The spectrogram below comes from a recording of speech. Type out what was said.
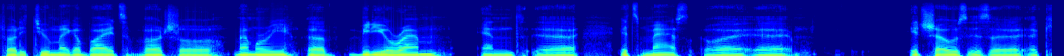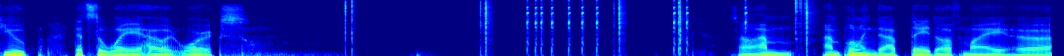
32 megabytes virtual memory, uh, video RAM, and uh, its mass or uh, it shows is a, a cube. That's the way how it works. So I'm I'm pulling the update of my uh,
